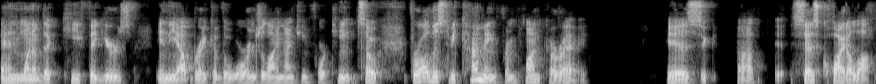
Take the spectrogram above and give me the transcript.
and one of the key figures in the outbreak of the war in July 1914. So, for all this to be coming from Poincaré is uh, says quite a lot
